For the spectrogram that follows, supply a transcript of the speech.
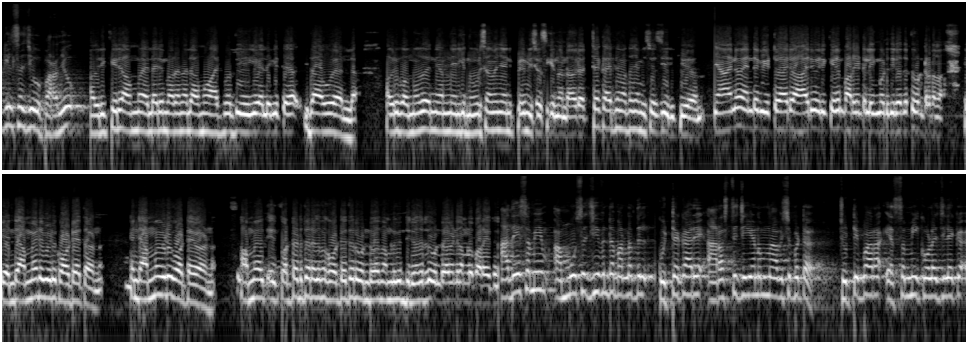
അഖിൽ സജീവ് പറഞ്ഞു. ഒരിക്കലും അമ്മ എല്ലാവരും പറയുന്നത് അമ്മ ആത്മഹത്യ ചെയ്യുക അല്ലെങ്കിൽ ഇതാവുകയല്ല അവർ കൊന്നത് തന്നെയാണെന്ന് എനിക്ക് നൂറ് ശതമാനം ഞാൻ ഇപ്പോഴും വിശ്വസിക്കുന്നുണ്ട്. അവർ ഒറ്റ കാര്യത്തിൽ മാത്രം ഞാൻ വിശ്വസിച്ചിരിക്കുകയാണ്. ഞാനോ എന്റെ വീട്ടുകാരും ആരും ഒരിക്കലും പറഞ്ഞിട്ടില്ല ഇങ്ങോട്ട് തിരുവനന്തപുരത്ത് കൊണ്ടുവരണം എന്റെ അമ്മയുടെ വീട് കോട്ടയത്താണ് എന്റെ അമ്മ വീട് കോട്ടയമാണ് അമ്മ തൊട്ടടുത്ത് കിടക്കുന്ന കോട്ടയത്തോട് കൊണ്ടുപോകാൻ നമ്മൾ തിരുവനന്തപുരത്ത് കൊണ്ടുപോകാൻ വേണ്ടി നമ്മൾ പറയുന്നത് അതേസമയം അമ്മു സജീവന്റെ മരണത്തിൽ കുറ്റക്കാരെ അറസ്റ്റ് ചെയ്യണമെന്നാവശ്യപ്പെട്ട് ചുട്ടിപ്പാറ എസ് എം ഇ കോളേജിലേക്ക്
